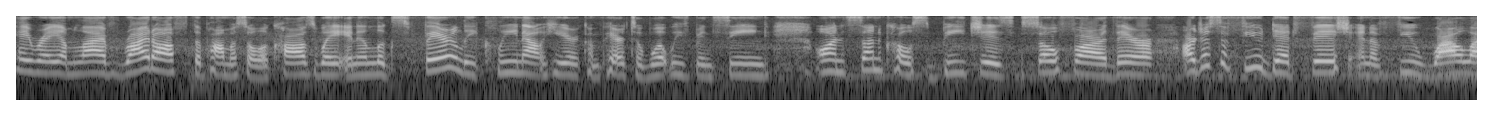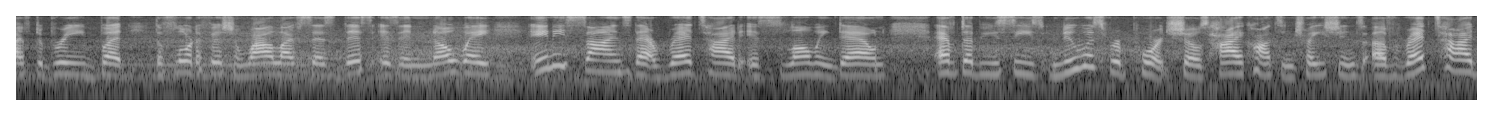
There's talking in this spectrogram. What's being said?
Hey Ray, I'm live right off the Palma Sola Causeway and it looks fairly clean out here compared to what we've been seeing on Suncoast beaches so far. There are just a few dead fish and a few wildlife debris, but the Florida Fish and Wildlife says this is in no way any signs that red tide is slowing down. FWC's newest report shows high concentrations of red tide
